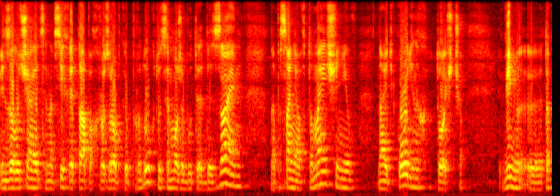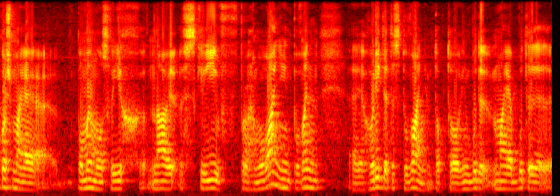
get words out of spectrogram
Він залучається на всіх етапах розробки продукту. Це може бути дизайн, написання автомейшенів, навіть кодінг тощо. Він е, також має, помимо своїх скілів в програмуванні, він повинен е, горіти тестуванням, тобто він буде, має бути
